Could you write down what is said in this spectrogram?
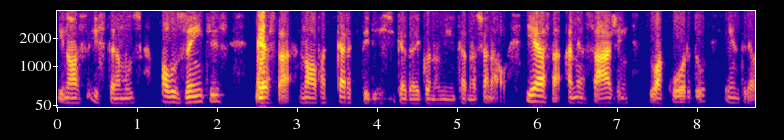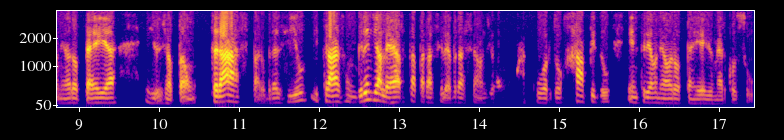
E nós estamos ausentes desta nova característica da economia internacional. E essa é a mensagem que o acordo entre a União Europeia e o Japão traz para o Brasil e traz um grande alerta para a celebração de um acordo rápido entre a União Europeia e o Mercosul.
